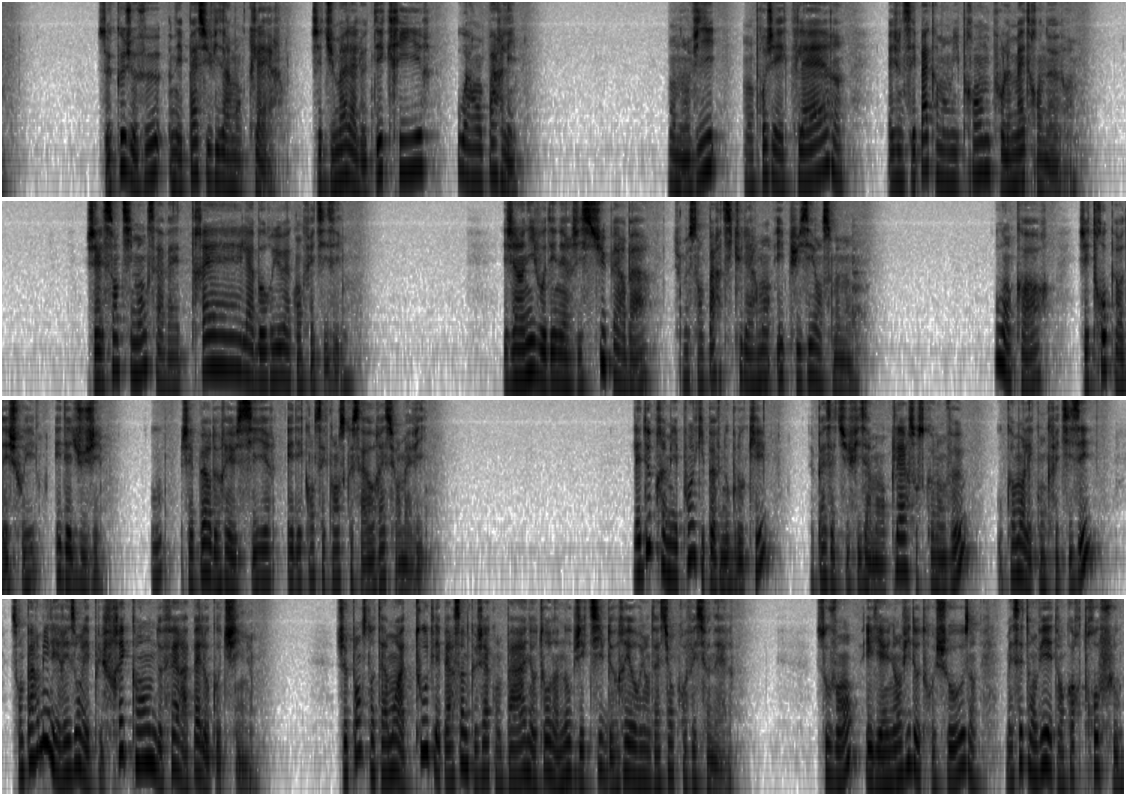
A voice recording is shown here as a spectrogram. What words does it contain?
Ce que je veux n'est pas suffisamment clair. J'ai du mal à le décrire ou à en parler. Mon envie, mon projet est clair, mais je ne sais pas comment m'y prendre pour le mettre en œuvre. J'ai le sentiment que ça va être très laborieux à concrétiser. J'ai un niveau d'énergie super bas, je me sens particulièrement épuisée en ce moment. Ou encore, j'ai trop peur d'échouer et d'être jugée. Ou j'ai peur de réussir et des conséquences que ça aurait sur ma vie. Les deux premiers points qui peuvent nous bloquer, ne pas être suffisamment clair sur ce que l'on veut ou comment les concrétiser, sont parmi les raisons les plus fréquentes de faire appel au coaching. Je pense notamment à toutes les personnes que j'accompagne autour d'un objectif de réorientation professionnelle. Souvent, il y a une envie d'autre chose, mais cette envie est encore trop floue.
